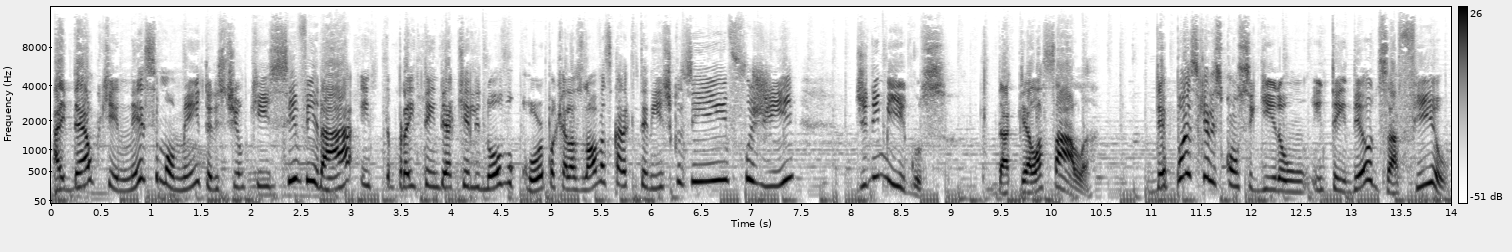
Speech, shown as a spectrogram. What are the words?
A ideia é que nesse momento eles tinham que se virar para entender aquele novo corpo, aquelas novas características e fugir de inimigos daquela sala. Depois que eles conseguiram entender o desafio,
